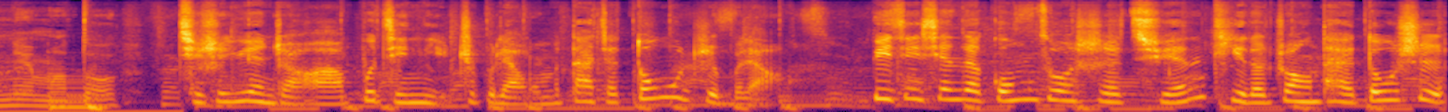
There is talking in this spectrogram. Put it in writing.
其实院长啊，不仅你治不了，我们大家都治不了。毕竟现在工作室全体的状态都是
